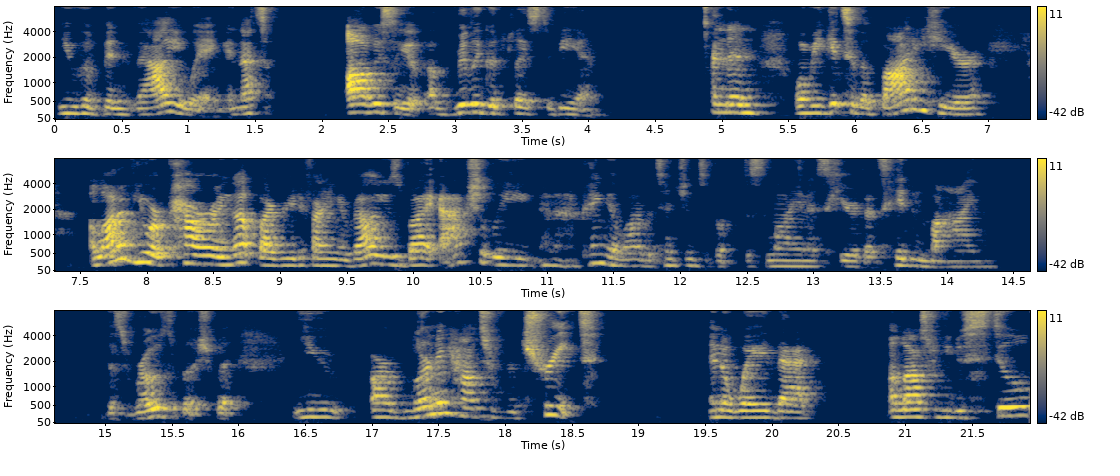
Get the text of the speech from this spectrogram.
you have been valuing. And that's obviously a, really good place to be in. And then when we get to the body here, a lot of you are powering up by redefining your values by actually, and I'm paying a lot of attention to the, this lioness here that's hidden behind this rose bush, but you are learning how to retreat in a way that allows for you to still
